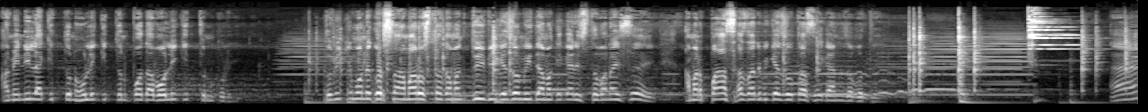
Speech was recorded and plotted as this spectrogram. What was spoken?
আমি নীলা কীর্তন হোলি কীর্তন পদাবলী কীর্তন করি। তুমি কি মনে করছ আমার ওস্তাদ আমাকে দুই বিঘে জমিতে আমাকে গারিস্ত বানাইছে? আমার পাঁচ হাজার বিঘে জোত আছে গান জগতে। হ্যাঁ?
